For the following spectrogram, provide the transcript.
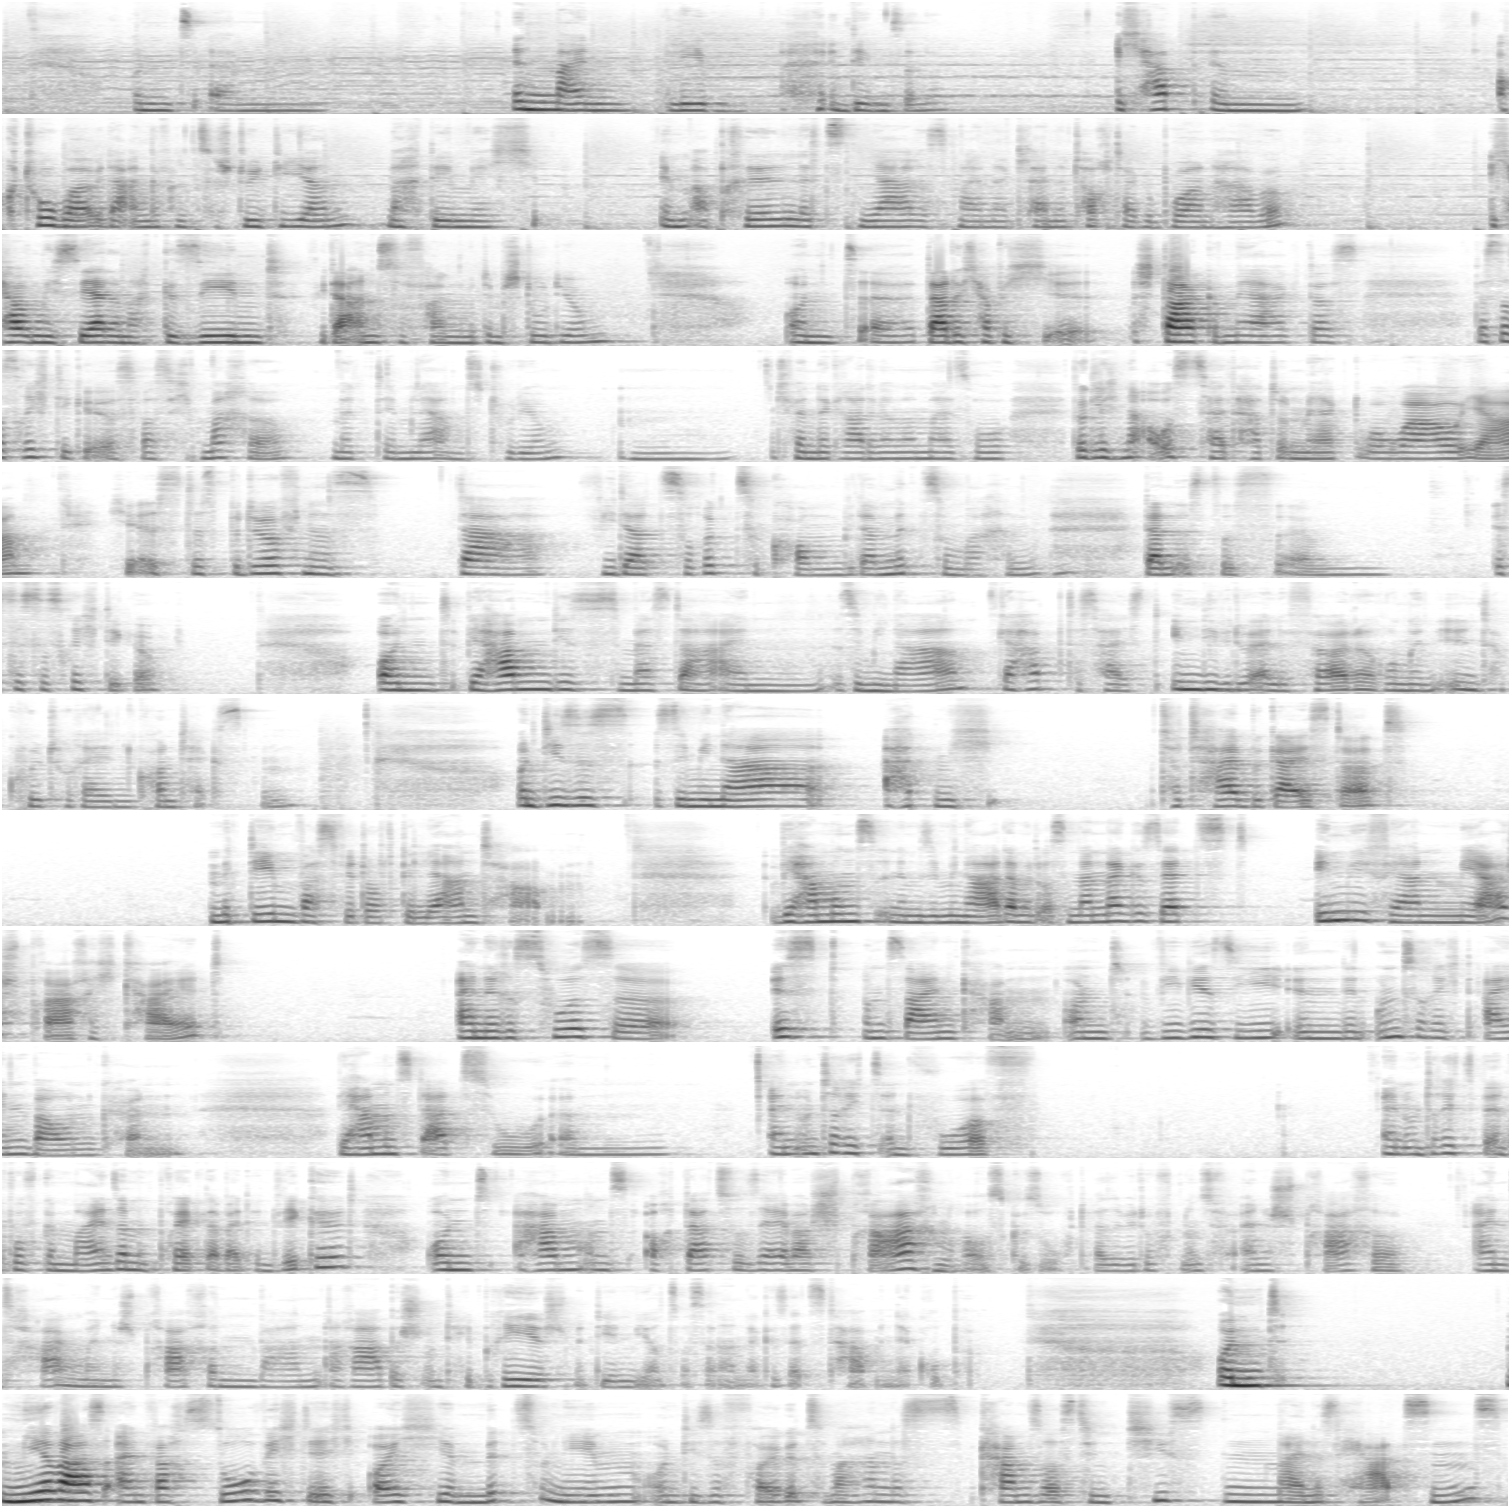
und ähm, in mein Leben in dem Sinne. Ich habe im Oktober wieder angefangen zu studieren, nachdem ich im April letzten Jahres meine kleine Tochter geboren habe. Ich habe mich sehr danach gesehnt, wieder anzufangen mit dem Studium. Und äh, dadurch habe ich äh, stark gemerkt, dass, dass das Richtige ist, was ich mache mit dem Lehramtsstudium. Mm, ich finde gerade, wenn man mal so wirklich eine Auszeit hat und merkt, oh wow, ja, hier ist das Bedürfnis da, wieder zurückzukommen, wieder mitzumachen, dann ist das ähm, ist es das Richtige. Und wir haben dieses Semester ein Seminar gehabt, das heißt individuelle Förderung in interkulturellen Kontexten. Und dieses Seminar hat mich total begeistert mit dem, was wir dort gelernt haben. Wir haben uns in dem Seminar damit auseinandergesetzt, inwiefern Mehrsprachigkeit eine Ressource ist und sein kann und wie wir sie in den Unterricht einbauen können. Wir haben uns dazu ähm, einen Unterrichtsentwurf einen Unterrichtsentwurf gemeinsam mit Projektarbeit entwickelt und haben uns auch dazu selber Sprachen rausgesucht. Also wir durften uns für eine Sprache eintragen. Meine Sprachen waren Arabisch und Hebräisch, mit denen wir uns auseinandergesetzt haben in der Gruppe. Und mir war es einfach so wichtig, euch hier mitzunehmen und diese Folge zu machen. Das kam so aus den tiefsten meines Herzens,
